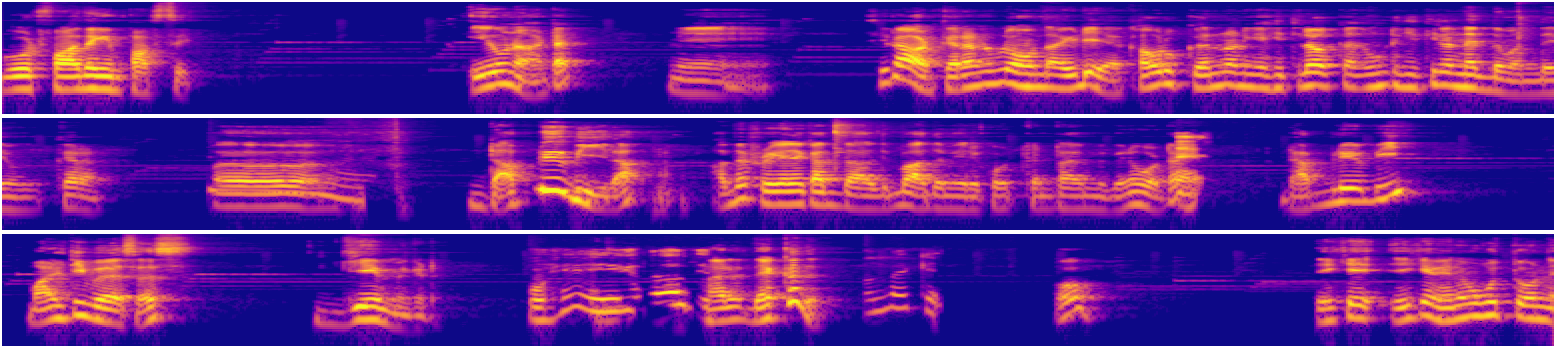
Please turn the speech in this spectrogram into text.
ගෝඩ් ෆාදකින් පස්සේ. ඒ වුනාට මේ සිරාට කරන්න හොඳ අයිඩිය කවරු කරන නිය හිතලක් උන්ට හිතිල නැද බන්ද කරන්න? ඩබලා අද ්‍රේලකත් දාද බාද මේ රෙකෝඩ් කටයිම වෙනකොට. WB මල්ටිවර්සස් ගේම් එකට හරි දැක්කද? ඕ ඒක ඒක වෙනමුත් ඔන්න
